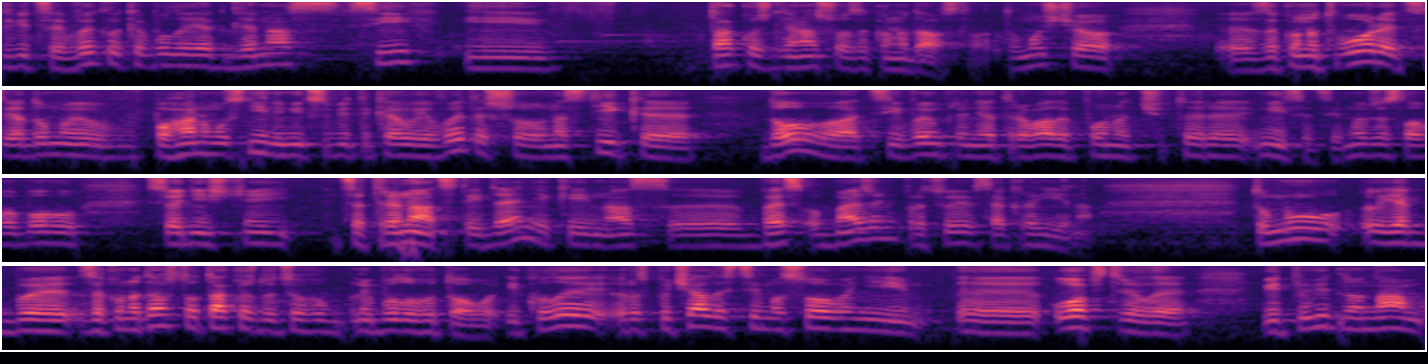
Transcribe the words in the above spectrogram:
дивіться, виклики були як для нас всіх, і також для нашого законодавства. Тому що е, законотворець, я думаю, в поганому сні не міг собі таке уявити, що настільки довго, а ці вимкнення тривали понад 4 місяці. Ми вже, слава Богу, сьогоднішній це 13-й день, який в нас е, без обмежень працює вся країна. Тому е, якби законодавство також до цього не було готово. І коли розпочались ці масовані е, обстріли, відповідно, нам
